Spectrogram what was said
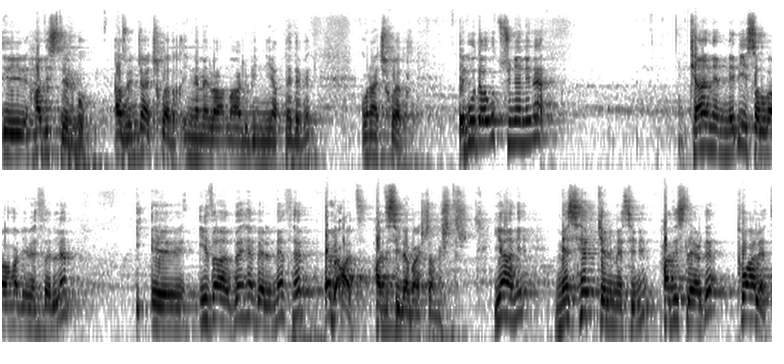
e, hadistir bu. Az önce açıkladık. İnnemel amalü bin niyat ne demek? Onu açıkladık. Ebu Davud sünenine Kânen Nebi sallallahu aleyhi ve sellem İzâ zehebel mezheb eb'ad hadisiyle başlamıştır. Yani mezhep kelimesinin hadislerde tuvalet,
